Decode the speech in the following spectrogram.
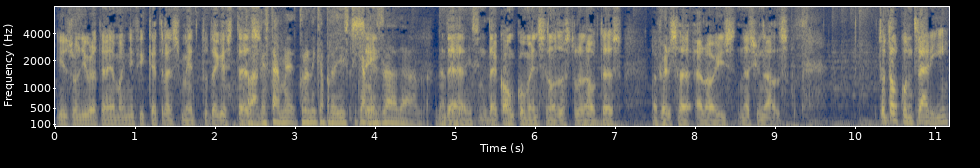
i és un llibre també magnífic que transmet totes aquestes... Clar, aquesta crònica periodística Sí. més de, de, de, de, de com comencen els astronautes a fer-se herois nacionals. Tot el contrari,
